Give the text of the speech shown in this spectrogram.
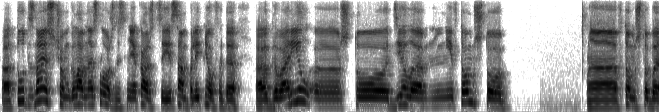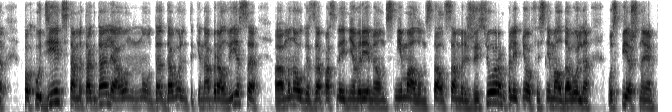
А, тут знаешь, в чем главная сложность, мне кажется, и сам Полетнев это говорил, э, что дело не в том, что в том, чтобы похудеть там и так далее, а он ну, да, довольно-таки набрал веса, э, много за последнее время он снимал, он стал сам режиссером Полетнев и снимал довольно успешные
